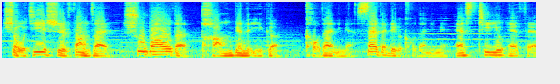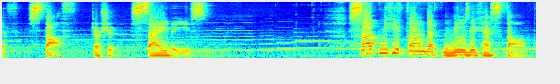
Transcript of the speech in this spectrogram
手机是放在书包的旁边的一个口袋里面，塞在这个口袋里面。S T U F F stuff，这是塞的意思。Suddenly he found that the music had stopped.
